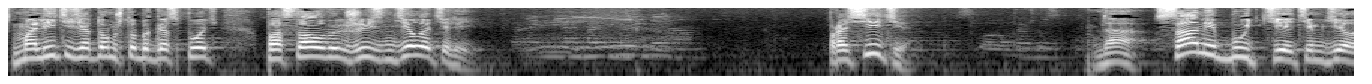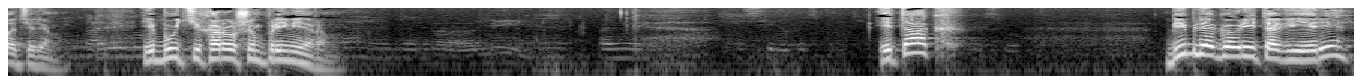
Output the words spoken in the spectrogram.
Молитесь о том, чтобы Господь послал в их жизнь делателей. Просите. Да, сами будьте этим делателем и будьте хорошим примером. Итак, Библия говорит о вере,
